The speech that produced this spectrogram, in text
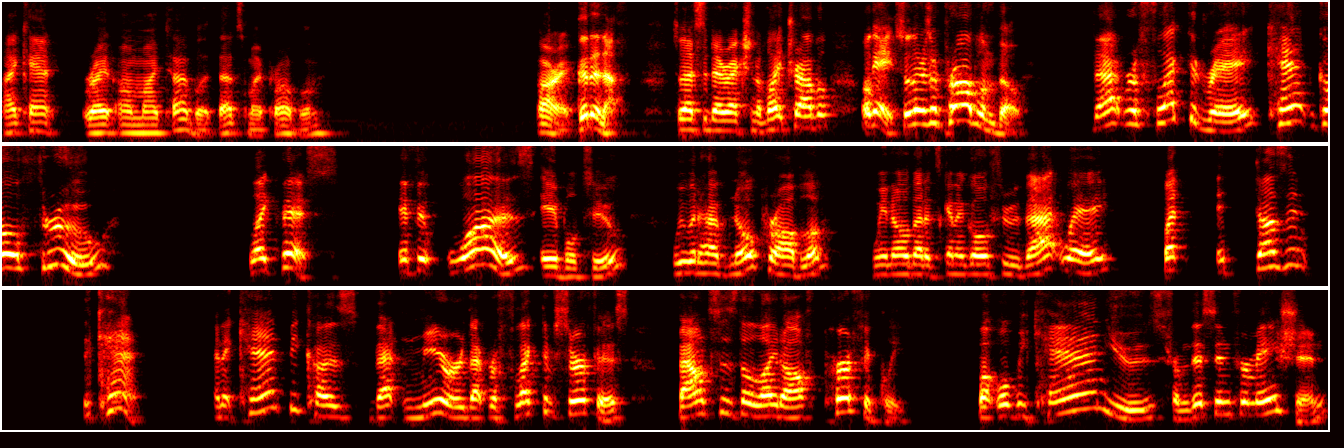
I can't write on my tablet. That's my problem. All right, good enough. So that's the direction of light travel. Okay, so there's a problem though. That reflected ray can't go through like this. If it was able to, we would have no problem. We know that it's going to go through that way, but it doesn't, it can't. And it can't because that mirror, that reflective surface, bounces the light off perfectly. But what we can use from this information,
